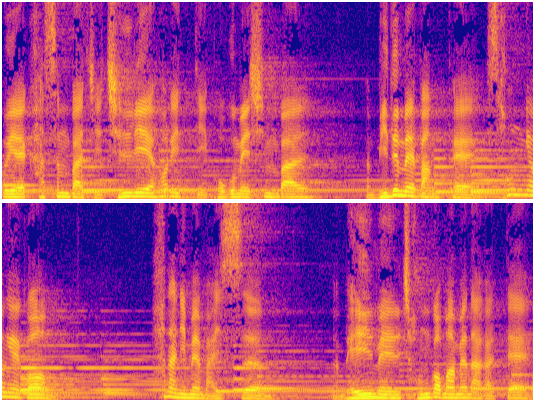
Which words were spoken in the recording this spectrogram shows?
의의 가슴바지, 진리의 허리띠, 복음의 신발, 믿음의 방패, 성령의 검, 하나님의 말씀 매일매일 점검하며 나갈 때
